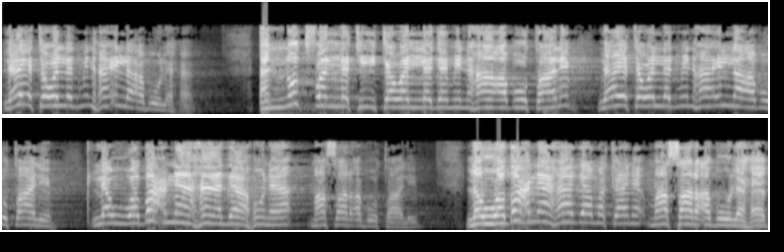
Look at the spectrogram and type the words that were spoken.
لا يتولد منها إلا أبو لهب. النطفة التي تولد منها أبو طالب لا يتولد منها إلا أبو طالب. لو وضعنا هذا هنا ما صار أبو طالب. لو وضعنا هذا مكانه ما صار أبو لهب.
